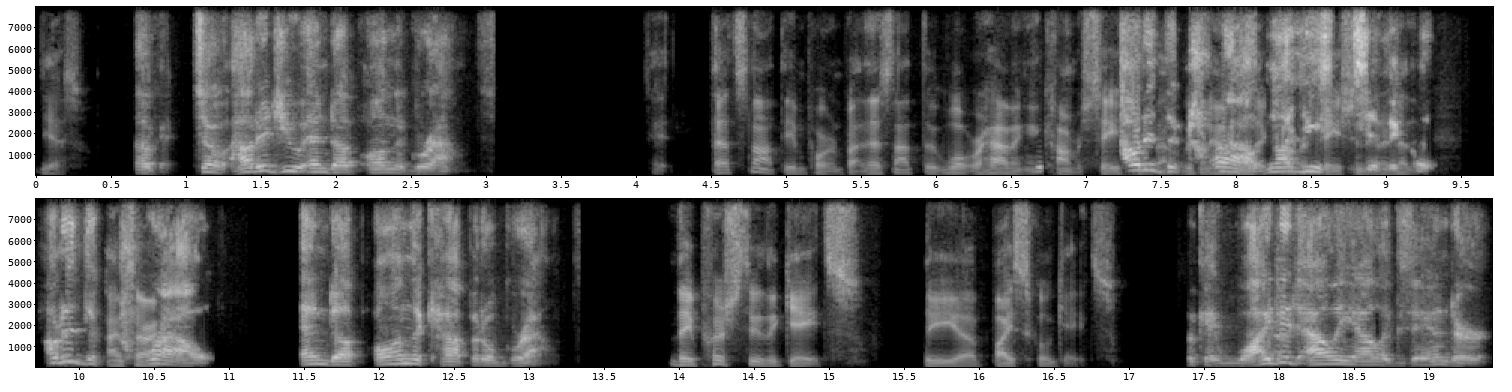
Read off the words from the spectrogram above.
Yes, Okay, so how did you end up on the grounds? that's not the important part. That's not the, what we're having a conversation. How did about. the We can have another crowd, not you conversation in another- specifically, how did the I'm sorry? crowd end up on the Capitol grounds? They pushed through the gates, the uh, bicycle gates. Okay, why did Ali Alexander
